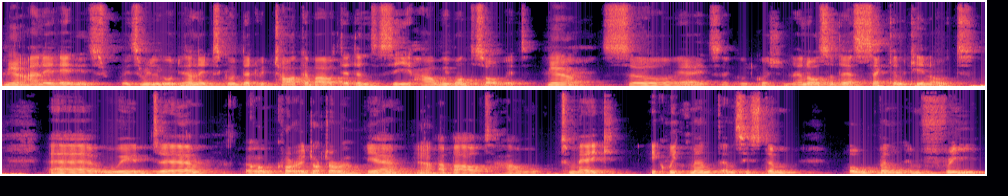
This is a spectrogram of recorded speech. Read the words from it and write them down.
Yeah. And it, it, it's, it's really good. And it's good that we talk about it and to see how we want to solve it. Yeah. So yeah, it's a good question. And also the second keynote, uh, with, um, Co- Cory Doctorow. yeah, Yeah. about how to make equipment and system open and free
